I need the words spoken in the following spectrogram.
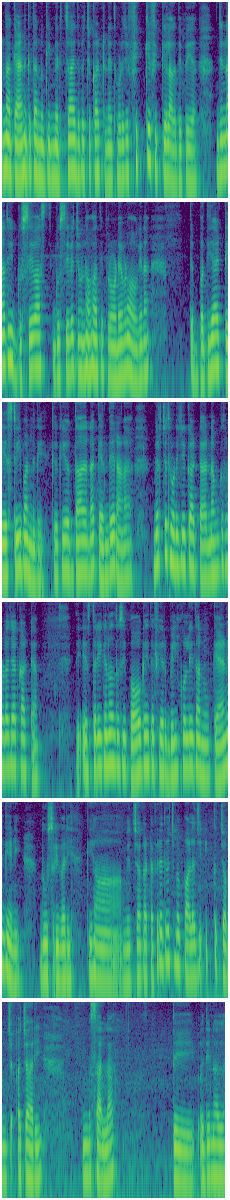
ਨਾ ਕਹਿਣ ਕਿ ਤੁਹਾਨੂੰ ਕਿ ਮਿਰਚਾਂ ਇਹਦੇ ਵਿੱਚ ਘੱਟ ਨੇ ਥੋੜੇ ਜਿਹੇ ਫਿੱਕੇ ਫਿੱਕੇ ਲੱਗਦੇ ਪਏ ਆ। ਜਿੰਨਾ ਤੁਸੀਂ ਗੁੱਸੇ ਵਾਸਤੇ ਗੁੱਸੇ ਵਿੱਚ ਉਹਨਾਂ ਵਾਸਤੇ ਪਰੌਂਠੇ ਬਣਾਓਗੇ ਨਾ, ਤੇ ਵਧੀਆ ਟੇਸਟੀ ਬਣਨਗੇ ਕਿਉਂਕਿ ਉਦਾਂ ਨਾ ਕਹਿੰਦੇ ਰਹਿਣਾ, ਮਿਰਚ ਥੋੜੀ ਜਿਹੀ ਘੱਟ ਆ, ਨਮਕ ਥੋੜਾ ਜਿਹਾ ਘੱਟ ਆ, ਤੇ ਇਸ ਤਰੀਕੇ ਨਾਲ ਤੁਸੀਂ ਪਾਓਗੇ ਤੇ ਫਿਰ ਬਿਲਕੁਲ ਹੀ ਤੁਹਾਨੂੰ ਕਹਿਣਗੇ ਨਹੀਂ ਦੂਸਰੀ ਵਾਰੀ ਕਿ ਹਾਂ, ਮਿਰਚਾਂ ਘੱਟ ਆ। ਫਿਰ ਇਹਦੇ ਵਿੱਚ ਮੈਂ ਪਾ ਲਿਆ ਜੀ ਇੱਕ ਚਮਚ ਅਚਾਰੀ ਮਸਾਲਾ ਤੇ ਇਹਦੇ ਨਾਲ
